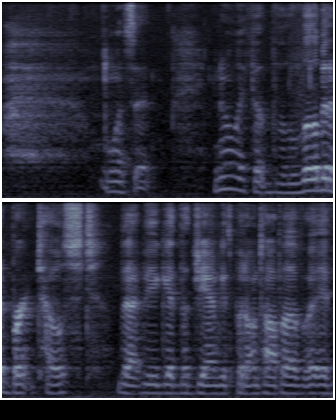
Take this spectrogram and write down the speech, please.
what's it? You know, like the, the little bit of burnt toast that you get the jam gets put on top of. If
